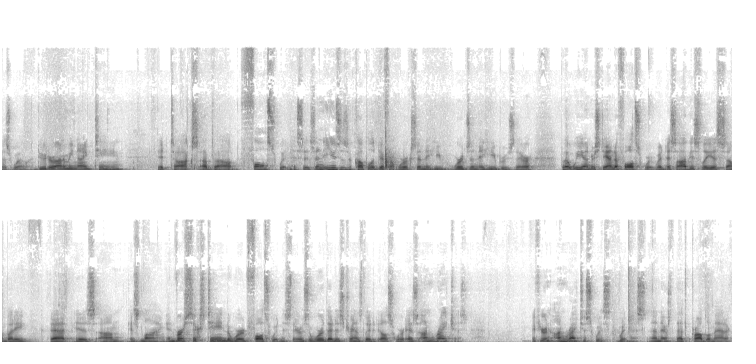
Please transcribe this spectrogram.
as well. In Deuteronomy 19, it talks about false witnesses. And it uses a couple of different words in the, he- words in the Hebrews there. But we understand a false witness obviously is somebody that is, um, is lying. In verse 16, the word false witness there is a word that is translated elsewhere as unrighteous. If you're an unrighteous witness, then that's problematic.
